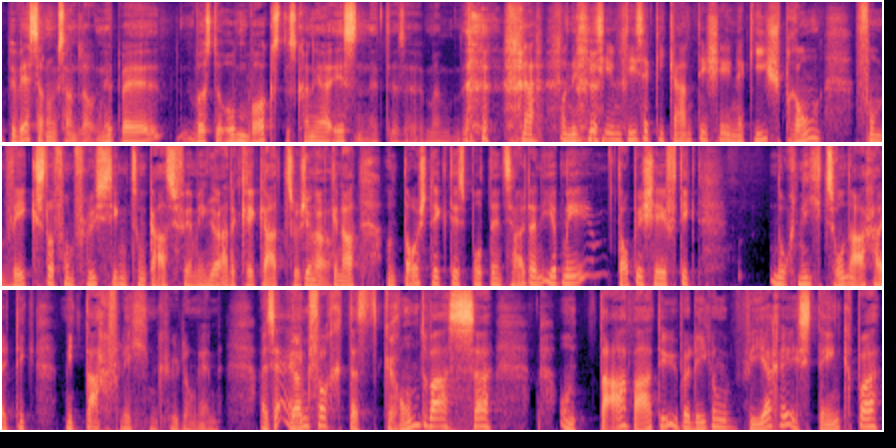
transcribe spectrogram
Bewässerungsanlagen, nicht? Weil was da oben wächst, das kann ich ja essen. Nicht? Also man, Na, und es ist eben dieser gigantische Energiesprung vom Wechsel vom flüssigen zum gasförmigen Ja. Aggregatzustand. Genau. Und da steckt das Potenzial drin. Ich habe mich da beschäftigt, noch nicht so nachhaltig mit Dachflächenkühlungen. Also Ja. einfach das Grundwasser. Und da war die Überlegung, wäre es denkbar,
